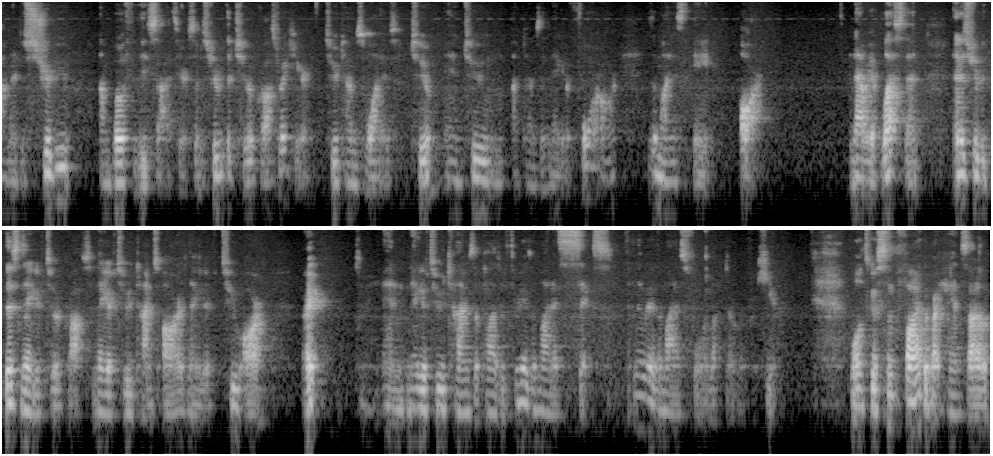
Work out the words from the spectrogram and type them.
I'm going to distribute on both of these sides here. So distribute the 2 across right here. 2 times 1 is 2, and 2 times a negative 4r is a minus 8r. Now we have less than, and distribute this negative 2 across. Negative 2 times r is negative 2r, right? And negative 2 times the positive 3 is a minus 6. And then we have the minus 4 left over here. Well, let's go simplify the right-hand side a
